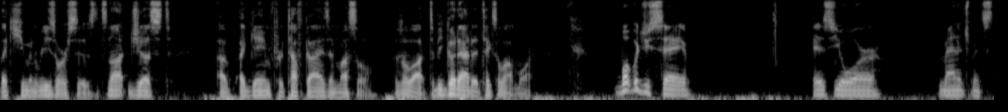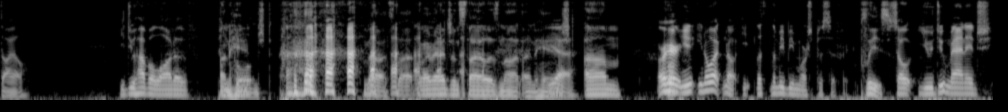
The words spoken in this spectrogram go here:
like human resources. It's not just a, a game for tough guys and muscle. There's a lot to be good at. It, it takes a lot more. what would you say is your management style? You do have a lot of. Unhinged. no, it's not. My management style is not unhinged. Yeah. Um, Or Well- here, you, you know what? No, let let me be more specific. please. So you do manage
